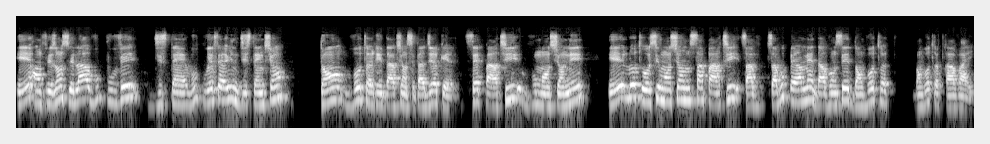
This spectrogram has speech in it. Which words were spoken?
Et en faisant cela, vous pouvez, vous pouvez faire une distinction dans votre rédaction, c'est-à-dire que cette partie, vous mentionnez et l'autre aussi mentionne sa partie, ça, ça vous permet d'avancer dans votre, dans votre travail.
